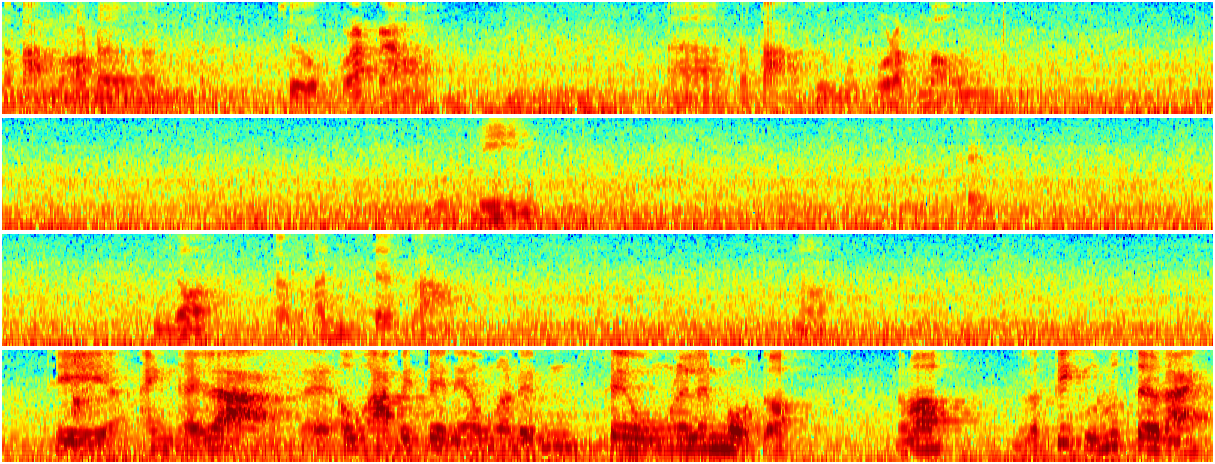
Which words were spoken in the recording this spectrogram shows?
Ta tạo một order chưa có product nào à, À, ta tạo thử một product mẫu would be rồi, ta ấn xếp vào. Rồi. Thì anh thấy là cái ông ABC này ông đã đến sale ông lên lên một rồi, đúng không? Nó kích vào nút sale này.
